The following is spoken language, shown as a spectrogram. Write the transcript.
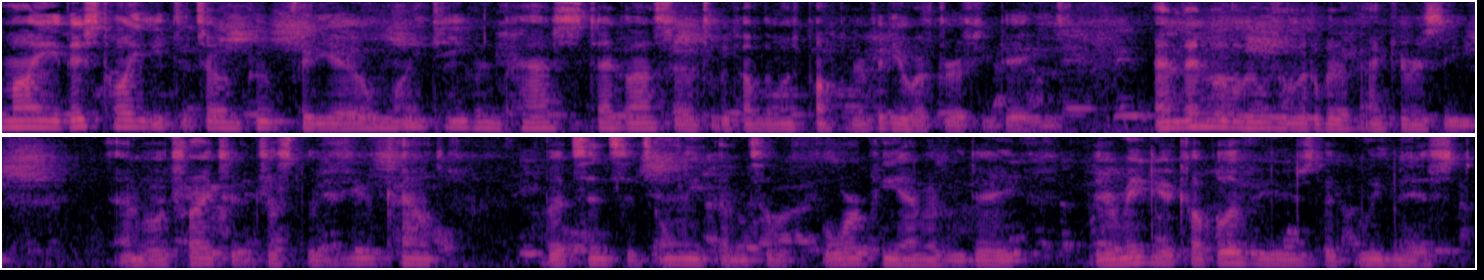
My This Toy Eats Its Own Poop video? Might even pass Ted Lasso to become the most popular video after a few days, and then we'll lose a little bit of accuracy, and we'll try to adjust the view count, but since it's only until 4pm every day, there may be a couple of views that we missed,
